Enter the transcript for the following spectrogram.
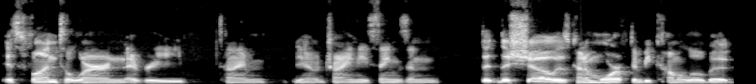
it's fun to learn every time you know trying these things. And the the show has kind of morphed and become a little bit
